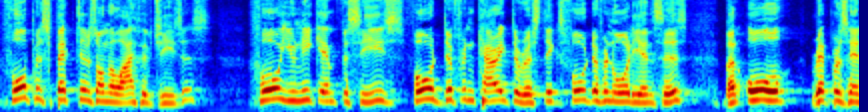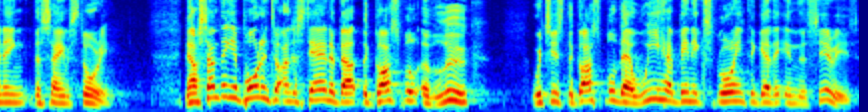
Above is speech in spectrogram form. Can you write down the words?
four perspectives on the life of Jesus, four unique emphases, four different characteristics, four different audiences, but all representing the same story. Now, something important to understand about the gospel of Luke which is the gospel that we have been exploring together in the series,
